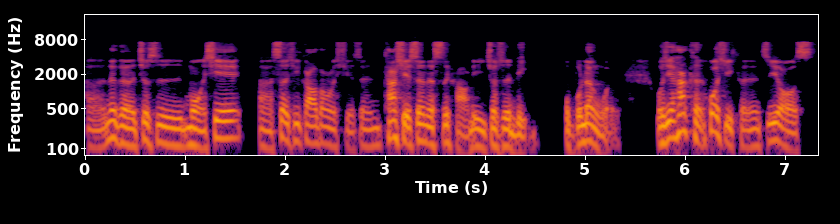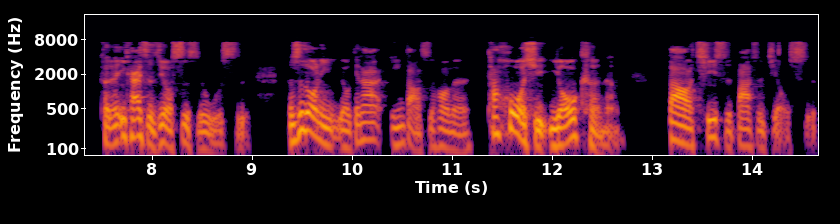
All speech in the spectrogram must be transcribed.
呃那个就是某些呃社区高中的学生，他学生的思考力就是零。我不认为。我觉得他可或许可能只有可能一开始只有四十五十，可是如果你有跟他引导之后呢，他或许有可能到七十八十九十，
